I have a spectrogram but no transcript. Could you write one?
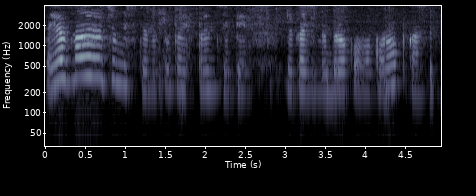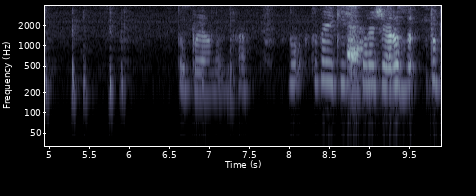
Та я знаю цю місцину. Тут, в принципі, якась бедрокова коробка. Тупо я вибрав. Ну, тут якісь, коротше, роз... тут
